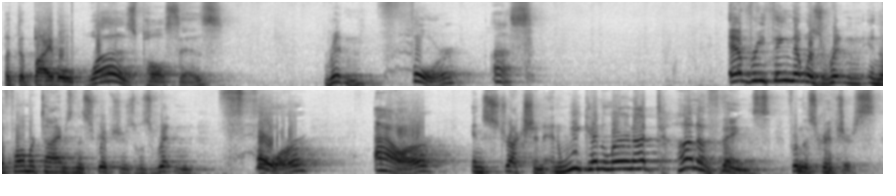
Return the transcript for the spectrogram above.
But the Bible was, Paul says, written for us. Everything that was written in the former times in the scriptures was written for our instruction. And we can learn a ton of things from the scriptures.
